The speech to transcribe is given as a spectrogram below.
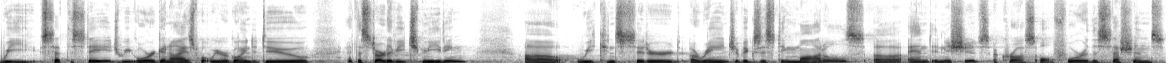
we set the stage, we organized what we were going to do at the start of each meeting. Uh, we considered a range of existing models uh, and initiatives across all four of the sessions.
